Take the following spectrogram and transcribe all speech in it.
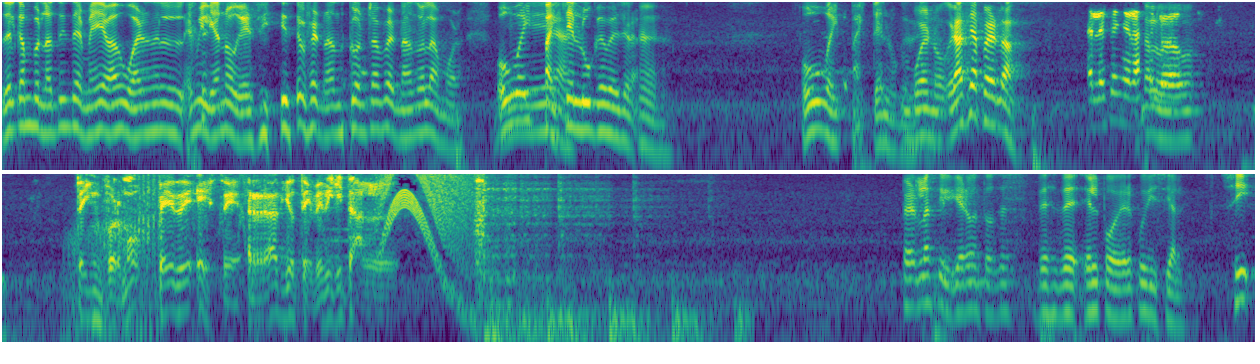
del campeonato intermedio va a jugar en el Emiliano Gessi de Fernando contra Fernando Lamora. Oh, y paite Luque, becerá. Oh, paite Luque. Bueno, gracias, Perla. Dale, señora. Hasta, luego. Te informó PDS Radio TV Digital. Perla Silguero entonces desde el Poder Judicial. Sí,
